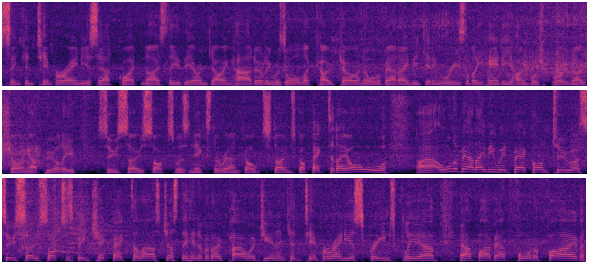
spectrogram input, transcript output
Racing contemporaneous out quite nicely there and going hard early was all the Coco and all about Amy getting reasonably handy. Homebush Bruno showing up early. Suso Socks was next around. Gold Stones got back today. Oh, uh, all about Amy went back onto uh, Suso Socks has been checked back to last just ahead of it. Opawa Jen and contemporaneous screams clear out by about four to five.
